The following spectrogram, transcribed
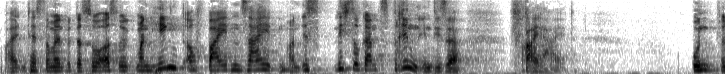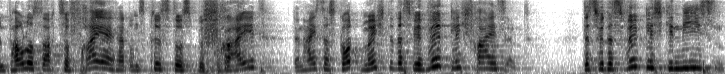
Im Alten Testament wird das so ausgedrückt, man hinkt auf beiden Seiten. Man ist nicht so ganz drin in dieser Freiheit. Und wenn Paulus sagt, zur Freiheit hat uns Christus befreit, dann heißt das, Gott möchte, dass wir wirklich frei sind. Dass wir das wirklich genießen.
